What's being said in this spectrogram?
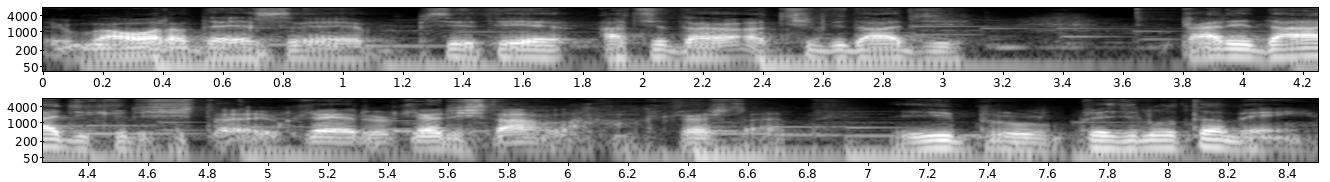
uma hora dessa é, precisa ter atividade, caridade cristã, eu quero, eu quero estar lá, eu quero estar. E para o presidente Lula também.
